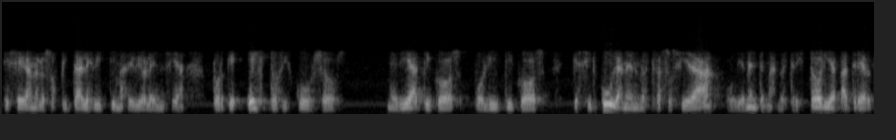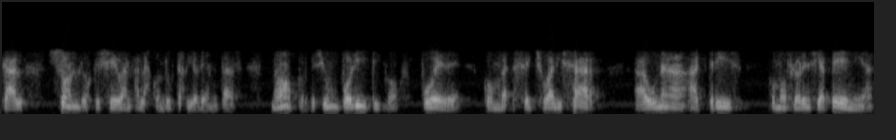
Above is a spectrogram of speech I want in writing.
que llegan a los hospitales víctimas de violencia, porque estos discursos mediáticos, políticos, que circulan en nuestra sociedad, obviamente más nuestra historia patriarcal, son los que llevan a las conductas violentas, ¿no? Porque si un político puede sexualizar a una actriz como Florencia Peña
